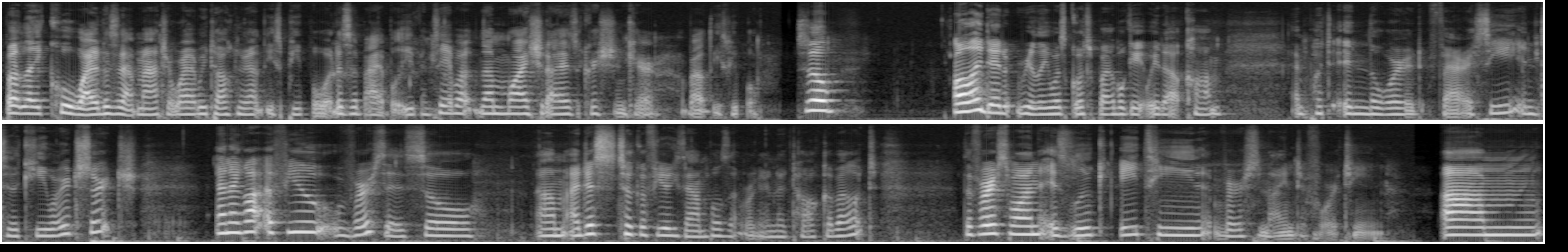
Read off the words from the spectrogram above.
But like, cool. Why does that matter? Why are we talking about these people? What does the Bible even say about them? Why should I, as a Christian, care about these people? So, all I did really was go to BibleGateway.com and put in the word Pharisee into the keyword search, and I got a few verses. So, um, I just took a few examples that we're going to talk about. The first one is Luke 18, verse 9 to 14. Um,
